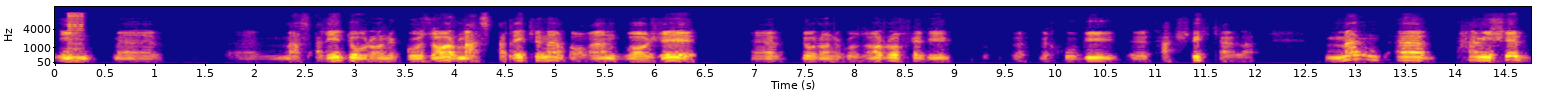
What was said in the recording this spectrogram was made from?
این مسئله دوران گذار مسئله که نه واقعا واژه دوران گذار رو خیلی به خوبی تشریح کردم من همیشه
